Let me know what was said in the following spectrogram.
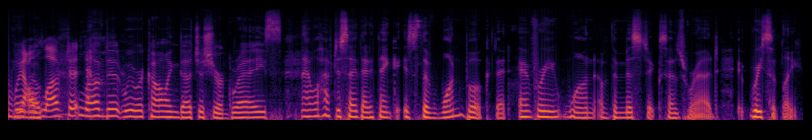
we all know, loved it. Loved it. We were calling Duchess your grace. I will have to say that I think it's the one book that every one of the mystics has read recently.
